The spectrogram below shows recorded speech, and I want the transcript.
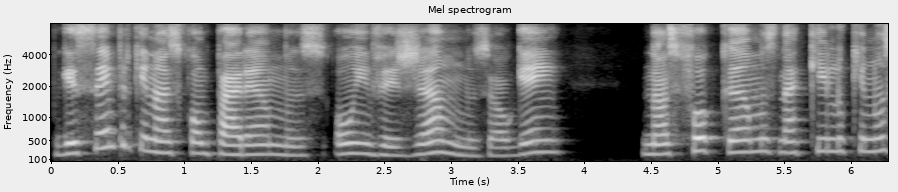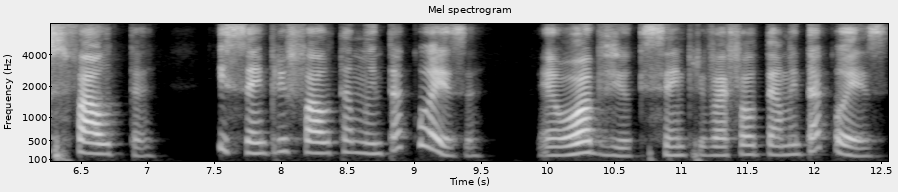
Porque sempre que nós comparamos ou invejamos alguém, nós focamos naquilo que nos falta. E sempre falta muita coisa. É óbvio que sempre vai faltar muita coisa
